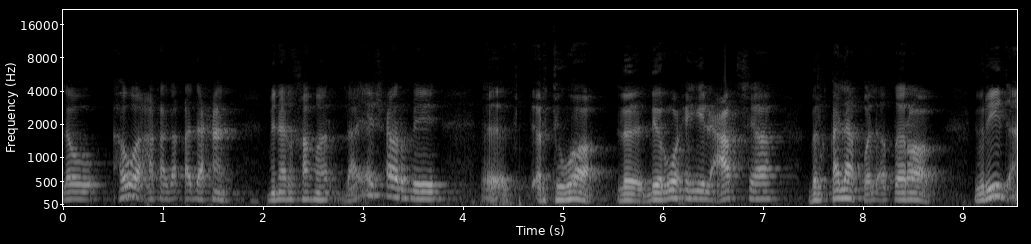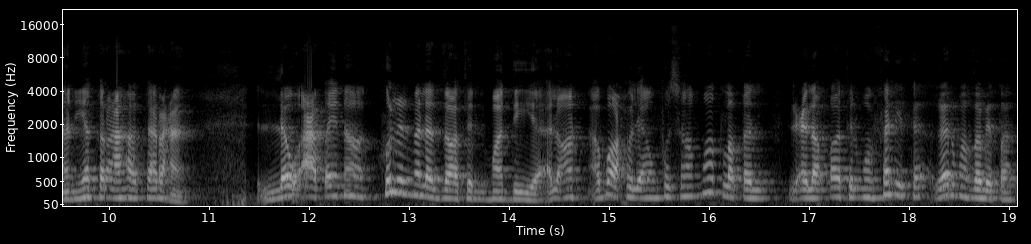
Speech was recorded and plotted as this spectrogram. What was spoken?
لو هو أخذ قدحا من الخمر لا يشعر بارتواء لروحه العطشة بالقلق والاضطراب. يريد أن يكرعها كرعا لو أعطينا كل الملذات المادية الآن أباحوا لأنفسهم مطلق العلاقات المنفلتة غير منضبطة.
